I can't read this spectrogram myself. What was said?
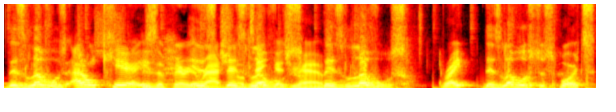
There's levels. I don't care. This is a very rational there's take that levels. you have. There's levels, right? There's levels to sports.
